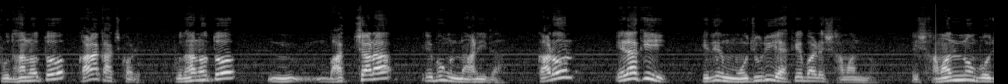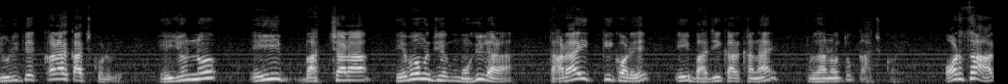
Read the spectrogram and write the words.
প্রধানত কারা কাজ করে? প্রধানত বাচ্চারা এবং নারীরা। কারণ এরা কি? এদের মজুরি একেবারে সামান্য। এই সামান্য মজুরিতে কারা কাজ করবে? এই জন্য এই বাচ্চারা এবং যে মহিলারা, তারাই কি করে? এই বাজি কারখানায় প্রধানত কাজ করে। অর্থাৎ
